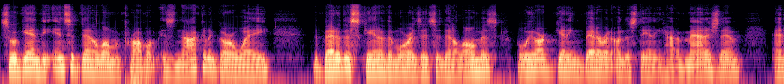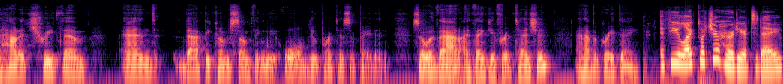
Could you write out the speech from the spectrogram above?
So again, the incidentaloma problem is not going to go away. The better the scanner, the more incidentalomas, but we are getting better at understanding how to manage them and how to treat them, and that becomes something we all do participate in. So with that, I thank you for attention and have a great day. If you liked what you heard here today,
